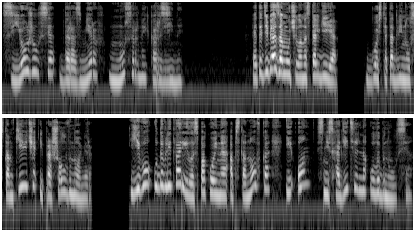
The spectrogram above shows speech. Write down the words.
съежился до размеров мусорной корзины. «Это тебя замучила ностальгия!» Гость отодвинул Станкевича и прошел в номер. Его удовлетворила спокойная обстановка, и он снисходительно улыбнулся.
